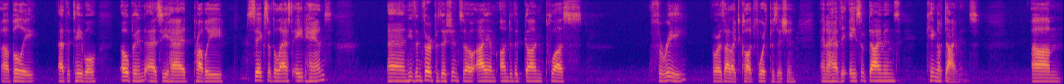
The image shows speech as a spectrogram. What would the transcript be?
uh, bully at the table, opened as he had probably six of the last eight hands. And he's in third position, so I am under the gun plus three, or as I like to call it, fourth position. And I have the ace of diamonds, king of diamonds. Um,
